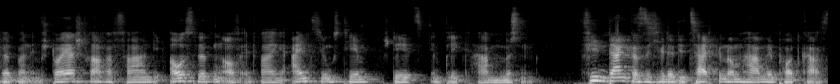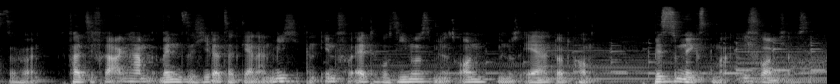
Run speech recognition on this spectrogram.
wird man im Steuerstrafverfahren die Auswirkungen auf etwaige Einziehungsthemen stets im Blick haben müssen. Vielen Dank, dass Sie sich wieder die Zeit genommen haben, den Podcast zu hören. Falls Sie Fragen haben, wenden Sie sich jederzeit gerne an mich an info@rosinus-on-r.com. Bis zum nächsten Mal. Ich freue mich auf Sie.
